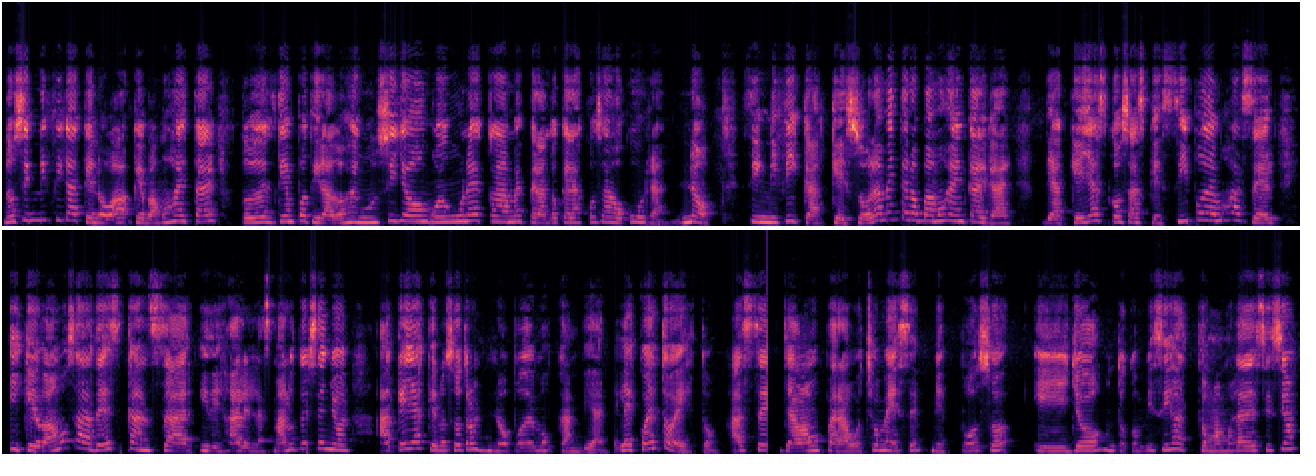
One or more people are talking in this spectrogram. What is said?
no significa que, no que vamos a estar todo el tiempo tirados en un sillón o en una cama esperando que las cosas ocurran. No, significa que solamente nos vamos a encargar de aquellas cosas que sí podemos hacer y que vamos a descansar y dejar en las manos del Señor aquellas que nosotros no podemos cambiar. Les cuento esto, hace ya vamos para ocho meses, mi esposo y yo, junto con mis hijas, tomamos la decisión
